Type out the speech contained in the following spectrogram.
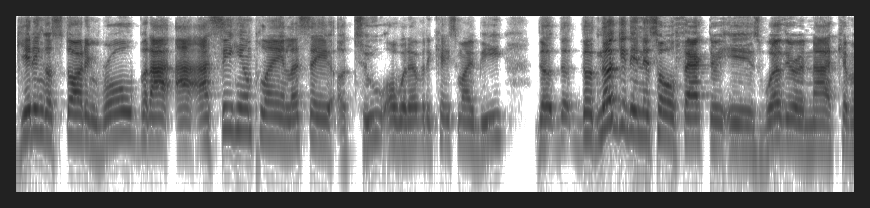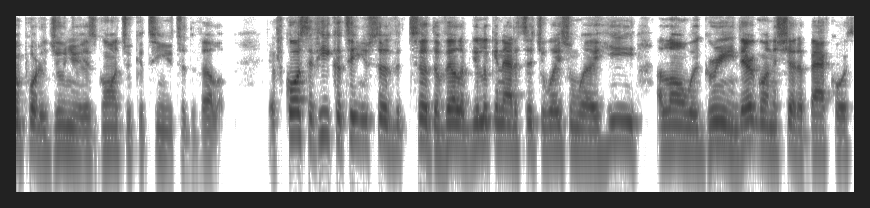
getting a starting role, but I, I I see him playing, let's say a two or whatever the case might be. The, the the nugget in this whole factor is whether or not Kevin Porter Jr. is going to continue to develop. Of course, if he continues to, to develop, you're looking at a situation where he, along with Green, they're going to share a backcourt.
